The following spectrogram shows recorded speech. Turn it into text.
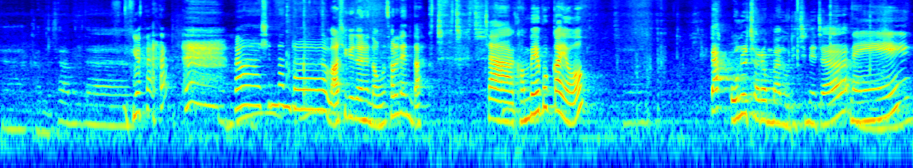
자, 감사합니다. 아, 신난다. 마시기 전에 너무 설렌다. 자, 건배해 볼까요? 딱 오늘처럼만 우리 지내자. 네.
